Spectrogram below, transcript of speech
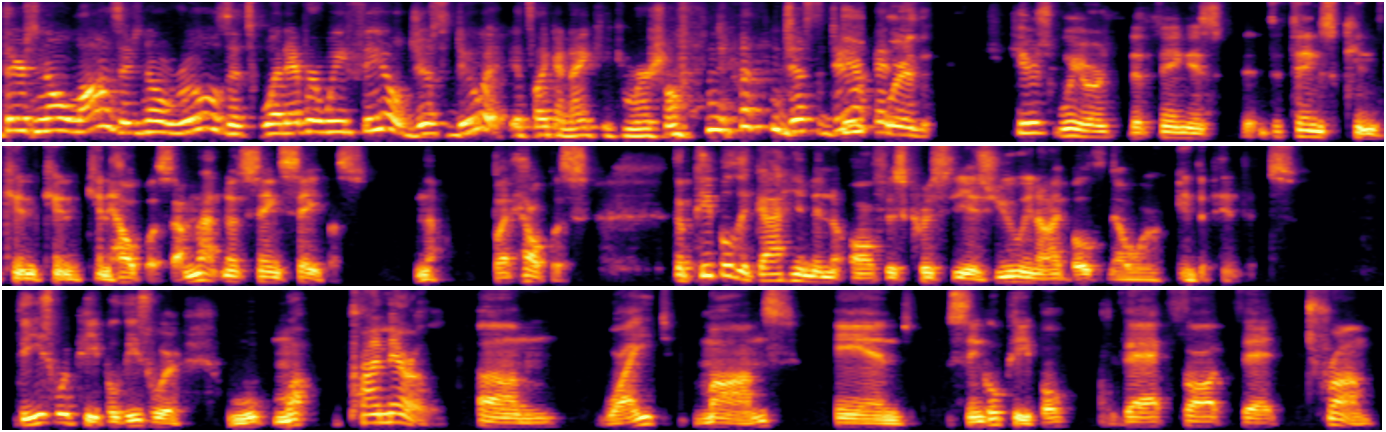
there's no laws, there's no rules. It's whatever we feel, just do it. It's like a Nike commercial, just do here's it. Where the, here's where the thing is, the things can can can can help us. I'm not, not saying save us, no, but help us. The people that got him in office, Christy, as you and I both know, were independents these were people, these were primarily um, white moms and single people that thought that Trump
